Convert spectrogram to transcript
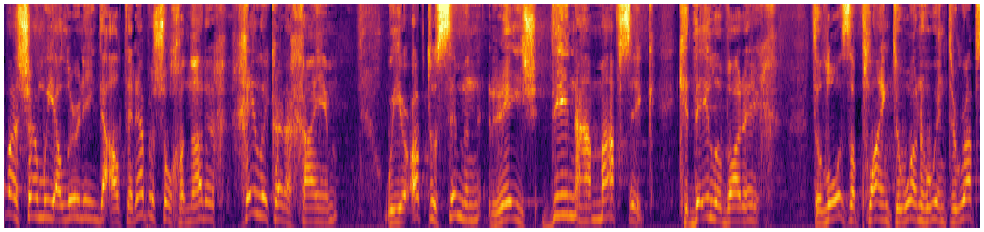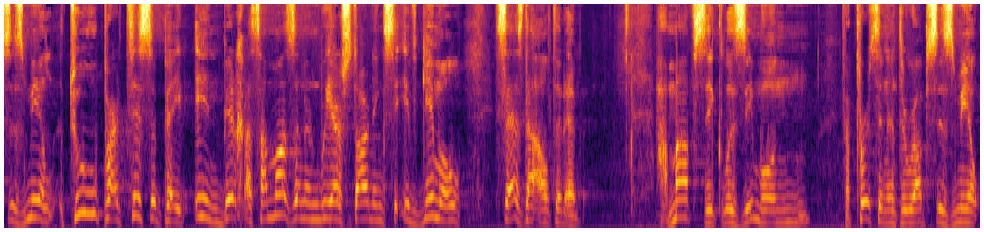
Hashem, we are learning the Alter Rebbe Shulchan Aruch, Chelik Arachayim. We are up to Simon Reish, Din HaMafsik, Kedei Levarech. The law is applying to one who interrupts his meal to participate in Birchas Hamazon, and we are starting Seif Gimel, says the Alter Rebbe. Hamafsik lezimun, if a person interrupts his meal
